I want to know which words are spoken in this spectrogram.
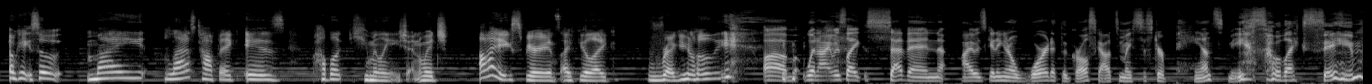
Okay, so my last topic is public humiliation, which I experience, I feel like, regularly. um, when I was like seven, I was getting an award at the Girl Scouts, and my sister pantsed me. So, like, same.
